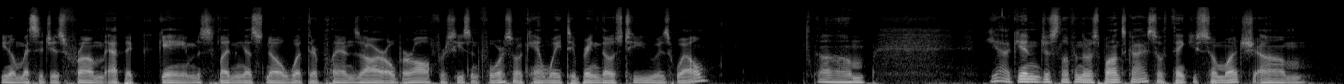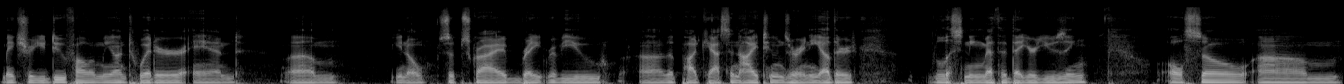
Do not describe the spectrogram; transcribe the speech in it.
you know messages from Epic Games letting us know what their plans are overall for season four. So I can't wait to bring those to you as well. Um, yeah, again, just loving the response, guys. So thank you so much. Um, make sure you do follow me on Twitter and um, you know subscribe, rate, review uh, the podcast in iTunes or any other listening method that you're using. Also, um,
